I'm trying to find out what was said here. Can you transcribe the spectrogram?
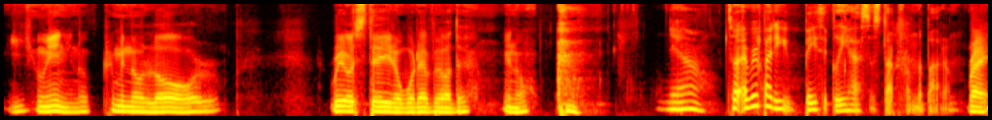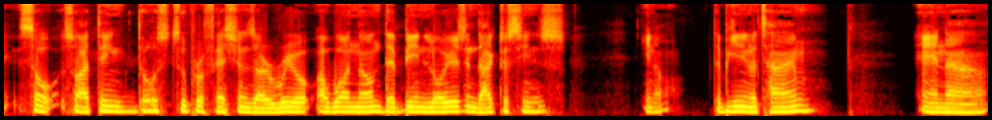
you in. You know, criminal law or real estate or whatever other you know Yeah. So everybody basically has to start from the bottom. Right. So so I think those two professions are real are well known. They've been lawyers and doctors since, you know, the beginning of time. And uh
